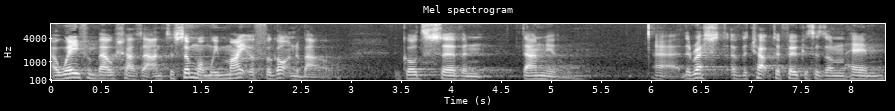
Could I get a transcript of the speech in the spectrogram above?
away from Belshazzar and to someone we might have forgotten about God's servant Daniel. Uh, the rest of the chapter focuses on him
